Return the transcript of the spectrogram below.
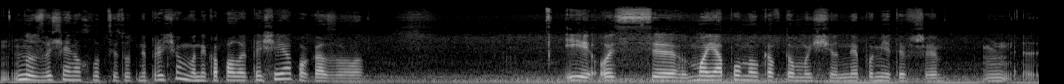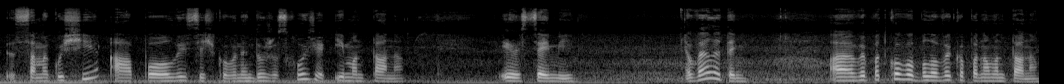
Ну, звичайно, хлопці тут не при чому, вони копали те, що я показувала. І ось е, моя помилка в тому, що не помітивши е, саме кущі, а по листячку вони дуже схожі, і Монтана. І ось цей мій велетень. Випадково було викопано Монтана,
